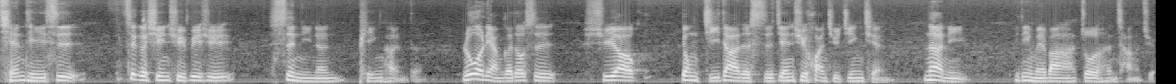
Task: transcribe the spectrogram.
前提是这个兴趣必须是你能平衡的。如果两个都是需要用极大的时间去换取金钱，那你一定没办法做的很长久。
